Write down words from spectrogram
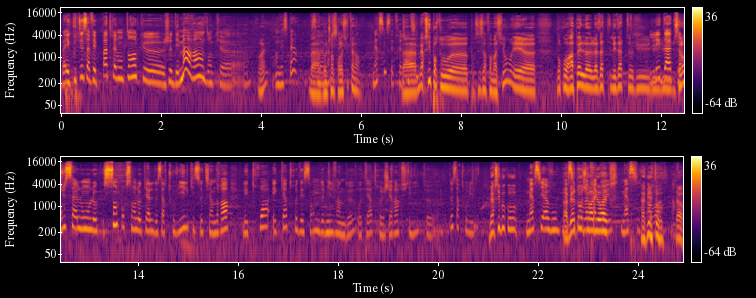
Bah écoutez, ça fait pas très longtemps que je démarre, hein, donc euh, Ouais. on espère. Bah, bonne chance pour la suite alors. Merci, c'est très Bah, gentil. merci pour tout, euh, pour ces informations et euh, donc on rappelle la date, les dates du, du- Les dates du salon. du salon lo- 100% local de Sartrouville qui se tiendra les 3 et 4 décembre 2022 au théâtre Gérard Philippe de Sartrouville. Merci beaucoup. Merci à vous. À Merci bientôt pour sur Radio. Axe. Merci. À bientôt. Ciao.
